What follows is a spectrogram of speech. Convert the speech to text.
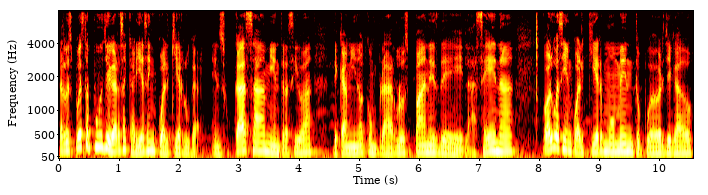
La respuesta pudo llegar a Zacarías en cualquier lugar, en su casa, mientras iba de camino a comprar los panes de la cena, o algo así, en cualquier momento pudo haber llegado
